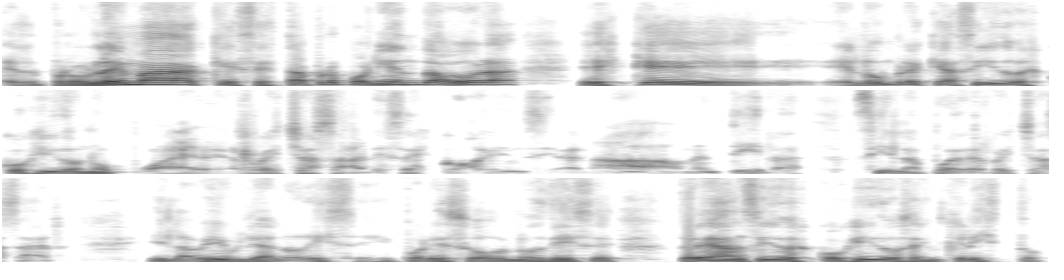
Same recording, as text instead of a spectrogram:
el problema que se está proponiendo ahora es que el hombre que ha sido escogido no puede rechazar esa escogencia. No, mentira, sí la puede rechazar. Y la Biblia lo dice. Y por eso nos dice, ustedes han sido escogidos en Cristo.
